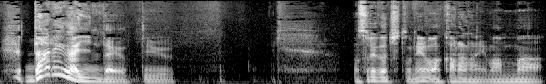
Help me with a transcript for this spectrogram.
誰がいいんだよっていう。それがちょっとねわからないまんま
